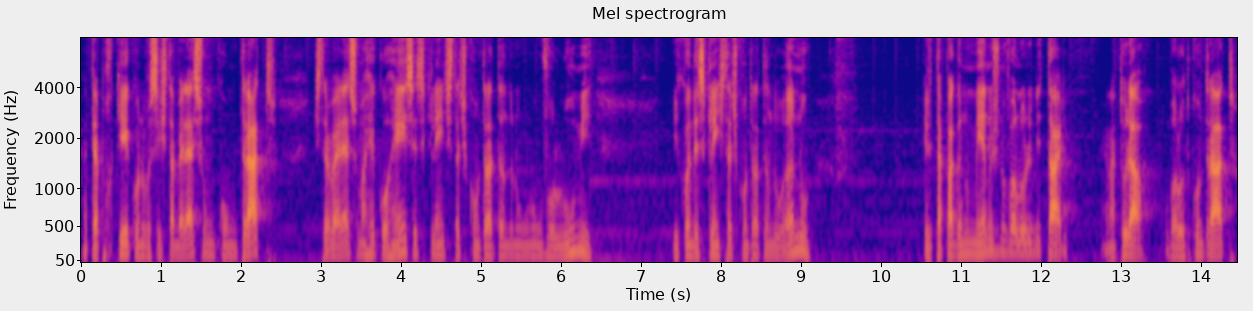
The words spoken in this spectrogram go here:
Até porque quando você estabelece um contrato, estabelece uma recorrência, esse cliente está te contratando num, num volume e quando esse cliente está te contratando ano, ele está pagando menos no valor unitário. É natural. O valor do contrato,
